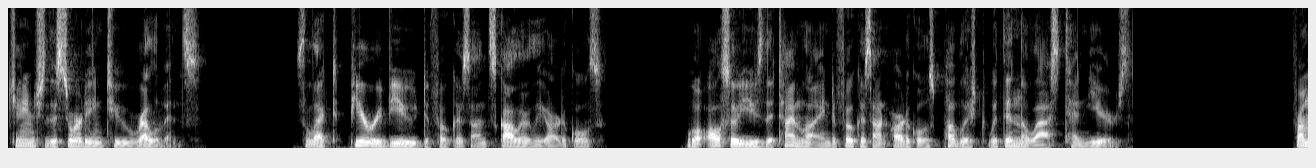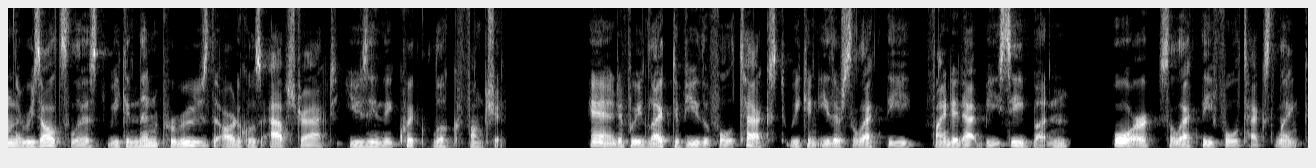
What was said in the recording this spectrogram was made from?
change the sorting to Relevance. Select Peer Reviewed to focus on scholarly articles. We'll also use the timeline to focus on articles published within the last 10 years. From the results list, we can then peruse the article's abstract using the Quick Look function. And if we'd like to view the full text, we can either select the Find it at BC button or select the full text link.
